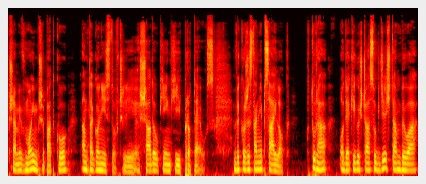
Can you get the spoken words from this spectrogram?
przynajmniej w moim przypadku, antagonistów, czyli Shadow King i Proteus. Wykorzystanie Psylocke, która od jakiegoś czasu gdzieś tam była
